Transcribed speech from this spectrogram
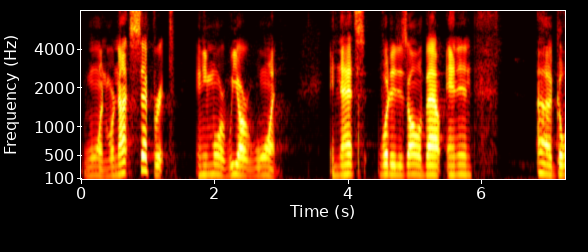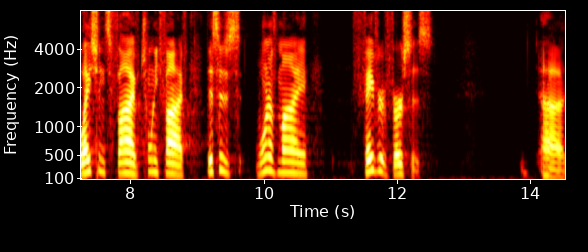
one. We're not separate anymore, we are one. And that's what it is all about. And in uh, Galatians 5 25, this is one of my favorite verses. Uh,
